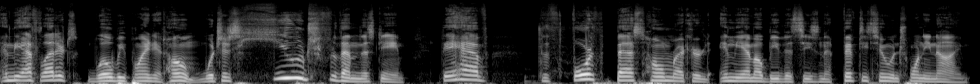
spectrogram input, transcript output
And the Athletics will be playing at home, which is huge for them this game. They have the fourth best home record in the MLB this season at 52 and 29,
